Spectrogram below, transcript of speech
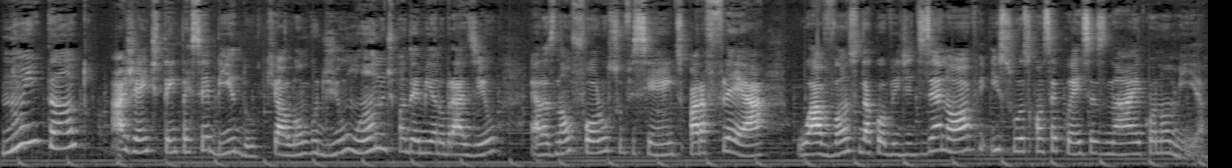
No entanto, a gente tem percebido que ao longo de um ano de pandemia no Brasil, elas não foram suficientes para frear o avanço da Covid-19 e suas consequências na economia.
